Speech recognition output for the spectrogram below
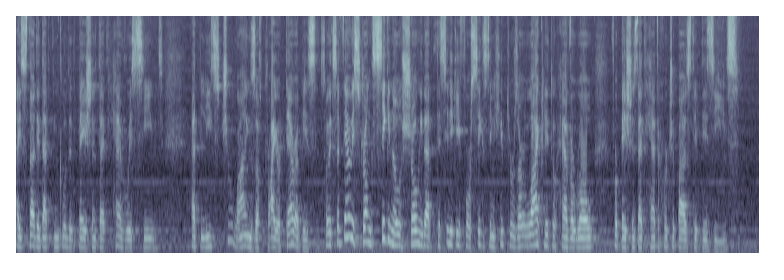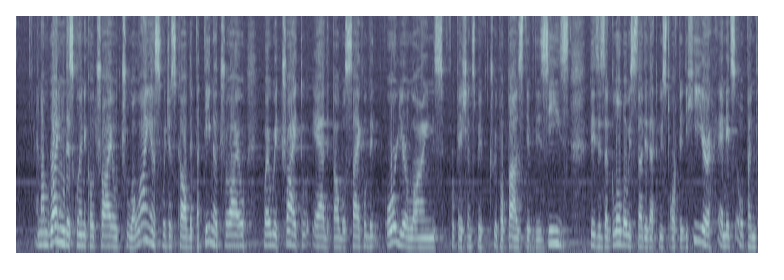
a study that included patients that have received at least two lines of prior therapies. So it's a very strong signal showing that the CDK4/6 inhibitors are likely to have a role for patients that have HER2-positive disease. And I'm running this clinical trial through Alliance, which is called the PATINA trial, where we try to add palbociclib in earlier lines for patients with triple-positive disease. This is a global study that we started here, and it's opened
